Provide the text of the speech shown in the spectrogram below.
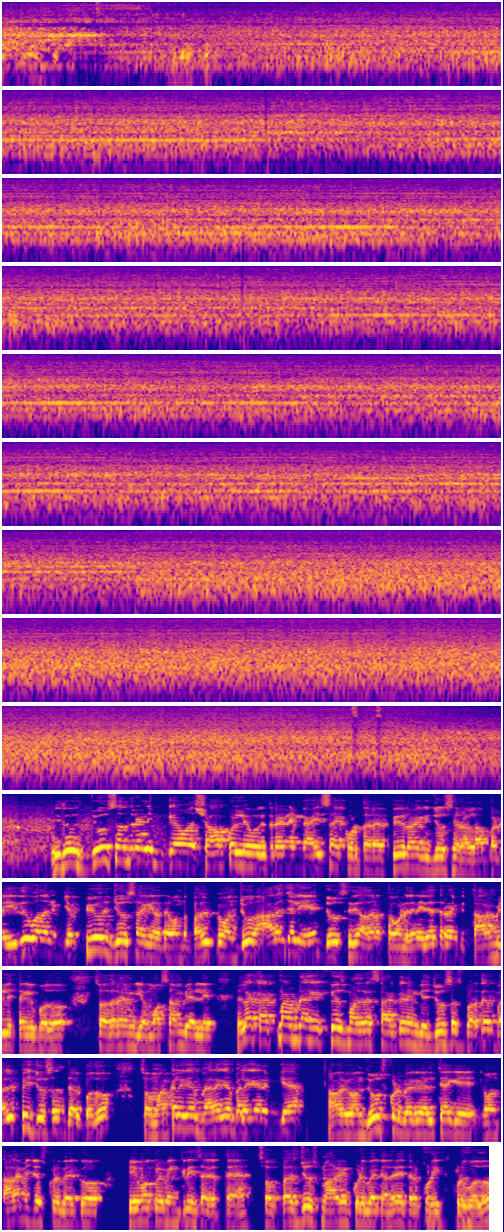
ಇದು ಜ್ಯೂಸ್ ಅಂದ್ರೆ ನಿಮ್ಗೆ ಒಂದು ಶಾಪ್ ಅಲ್ಲಿ ಹೋಗಿದ್ರೆ ನಿಮ್ಗೆ ಐಸ್ ಹಾಕಿ ಕೊಡ್ತಾರೆ ಪ್ಯೂರ್ ಆಗಿ ಜ್ಯೂಸ್ ಇರಲ್ಲ. ಬಟ್ ಇದು ಒಂದು ನಿಮ್ಗೆ ಪ್ಯೂರ್ ಜ್ಯೂಸ್ ಆಗಿರುತ್ತೆ. ಒಂದು ಬಲ್ಪ್ ಒಂದು ಜ್ಯೂಸ್ ಆರೆಂಜ್ ಅಲ್ಲಿ ಏನ್ ಜ್ಯೂಸ್ ಇದೆ ಅದನ್ನ ತಗೊಂಡಿದ್ದೀನಿ. ಇದೇ ತರ ನಿಮ್ಗೆ ತಾಳಂಬಿಲಿ ತೆಗಿಬಹುದು ಸೊ ಅದ್ರ ನಿಮ್ಗೆ ಮೊಸಂಬಿಯಲ್ಲಿ ಎಲ್ಲ ಕಟ್ ಮಾಡ್ಬಿಟ್ಟು ಹಂಗೆ ಯೂಸ್ ಮಾಡಿದ್ರೆ ಸಾಕು ನಿಮ್ಗೆ ಜ್ಯೂಸಸ್ ಬರುತ್ತೆ ಬಲ್ಪಿ ಜ್ಯೂಸ್ ಅಂತ ಹೇಳ್ಬೋದು. ಸೊ ಮಕ್ಕಳಿಗೆ ಬೆಳಗ್ಗೆ ಬೆಳಗ್ಗೆ ನಿಮ್ಗೆ ಅವ್ರಿಗೆ ಒಂದು ಜ್ಯೂಸ್ ಕೊಡ್ಬೇಕು ಹೆಲ್ತಿಯಾಗಿ ಒಂದು ತಾಳಂಬಿ ಜ್ಯೂಸ್ ಕೊಡ್ಬೇಕು ಹಿಮೋಗ್ಲೋಬಿನ್ ಇನ್ಕ್ರೀಸ್ ಆಗುತ್ತೆ. ಸೊ ಫ್ರೆಶ್ ಜ್ಯೂಸ್ ಮಾರ್ನಿಂಗ್ ಕುಡಿಬೇಕಂದ್ರೆ ಈ ತರ ಕುಡಿ ಕುಡಿಬಹುದು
